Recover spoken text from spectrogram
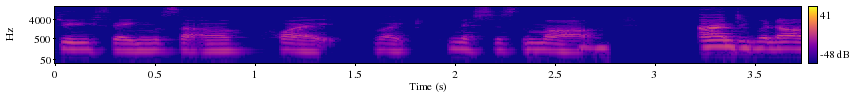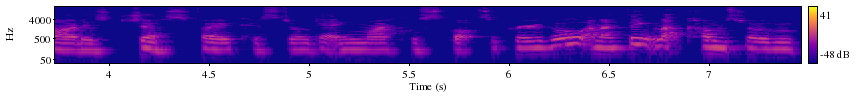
do things that are quite like misses the mark. Mm. Andy Bernard is just focused on getting Michael Scott's approval. And I think that comes from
